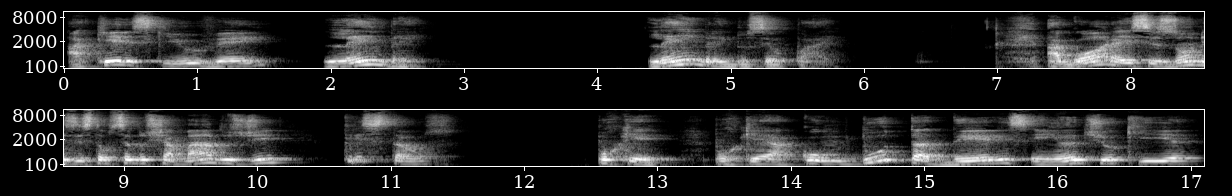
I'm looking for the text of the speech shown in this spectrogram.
aqueles que o veem lembrem, lembrem do seu pai. Agora esses homens estão sendo chamados de cristãos. Por quê? Porque a conduta deles em Antioquia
